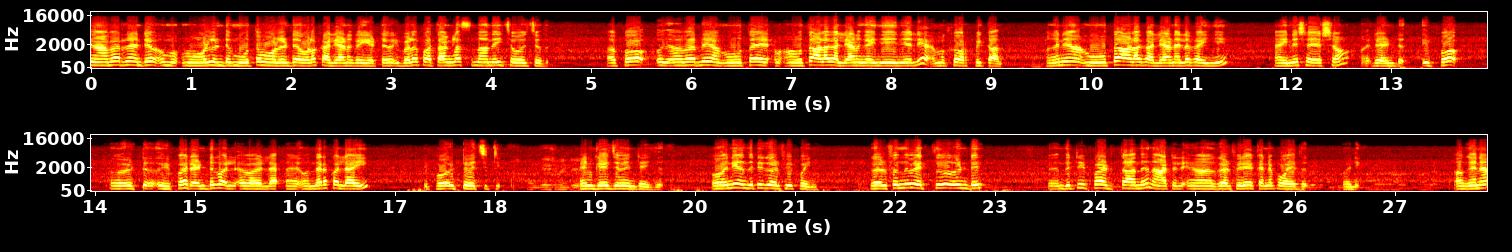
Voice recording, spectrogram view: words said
ഞാൻ പറഞ്ഞു എന്റെ മോളുണ്ട് മൂത്ത മോളുണ്ട് അവളെ കല്യാണം കഴിയട്ടെ ഇവൾ പത്താം ക്ലാസ് എന്നാണ് ഈ ചോദിച്ചത്. അപ്പോൾ ഞാൻ പറഞ്ഞു മൂത്ത മൂത്ത ആളെ കല്യാണം കഴിഞ്ഞ് കഴിഞ്ഞാൽ നമുക്ക് ഉറപ്പിക്കാം. അങ്ങനെ മൂത്ത ആളെ കല്യാണം എല്ലാം കഴിഞ്ഞ് അതിന് ശേഷം രണ്ട് ഇപ്പോൾ ഇട്ട് ഇപ്പോൾ രണ്ട് കൊല്ല കൊല്ല ഒന്നര കൊല്ലായി ഇപ്പോൾ ഇട്ട് വെച്ചിട്ട്. എൻഗേജ്മെന്റ് ചെയ്ത്. ഓനെ എന്നിട്ട് ഗൾഫിൽ പോയി ഗൾഫിൽ നിന്ന് വരുത്തുണ്ട് എന്നിട്ട് ഇപ്പോൾ അടുത്താണ് നാട്ടിൽ ഗൾഫിലേക്ക് തന്നെ പോയത് ഓന്. അങ്ങനെ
